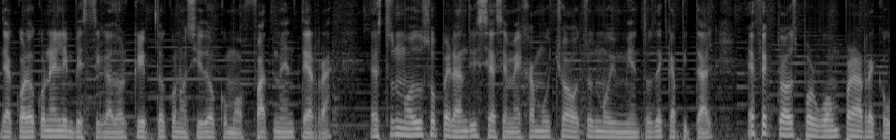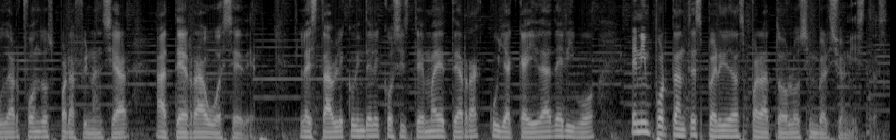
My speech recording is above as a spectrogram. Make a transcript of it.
De acuerdo con el investigador cripto conocido como Fatman Terra, estos modus operandi se asemejan mucho a otros movimientos de capital efectuados por WOM para recaudar fondos para financiar a Terra USD, la estable coin del ecosistema de Terra cuya caída derivó en importantes pérdidas para todos los inversionistas.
